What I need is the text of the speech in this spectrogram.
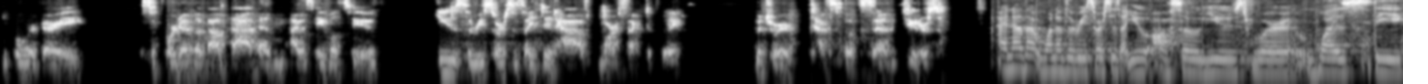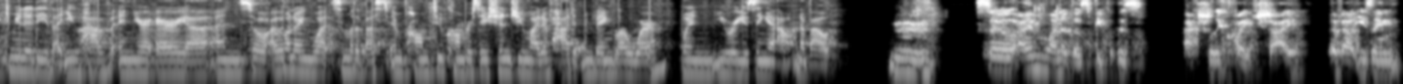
people were very supportive about that. And I was able to use the resources I did have more effectively, which were textbooks and tutors. I know that one of the resources that you also used were was the community that you have in your area. And so I was wondering what some of the best impromptu conversations you might have had in Bangla were when you were using it out and about. Mm. So I'm one of those people who's actually quite shy about using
